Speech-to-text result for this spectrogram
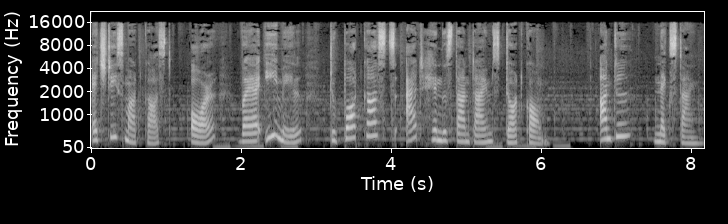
HT Smartcast or via email to podcasts at hindustantimes.com. Until next time.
